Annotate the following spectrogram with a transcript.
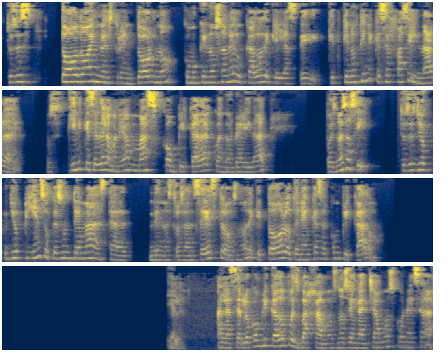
Entonces, todo en nuestro entorno, como que nos han educado de que, las, que, que no tiene que ser fácil nada, ¿eh? Pues tiene que ser de la manera más complicada cuando en realidad, pues no es así. Entonces yo, yo pienso que es un tema hasta de nuestros ancestros, ¿no? De que todo lo tenían que hacer complicado. Y al, al hacerlo complicado, pues bajamos, nos enganchamos con esa,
